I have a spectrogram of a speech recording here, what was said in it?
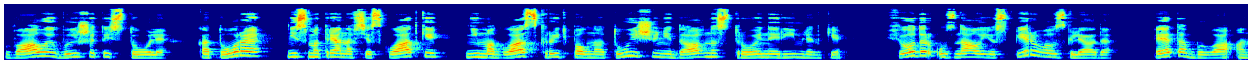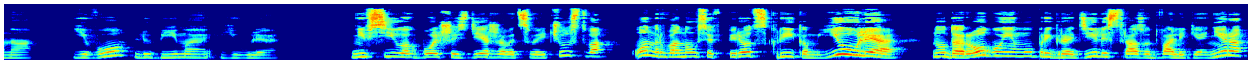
в алой вышитой столе, которая, несмотря на все складки не могла скрыть полноту еще недавно стройной римлянки. Федор узнал ее с первого взгляда. Это была она, его любимая Юлия. Не в силах больше сдерживать свои чувства, он рванулся вперед с криком «Юлия!», но дорогу ему преградили сразу два легионера,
